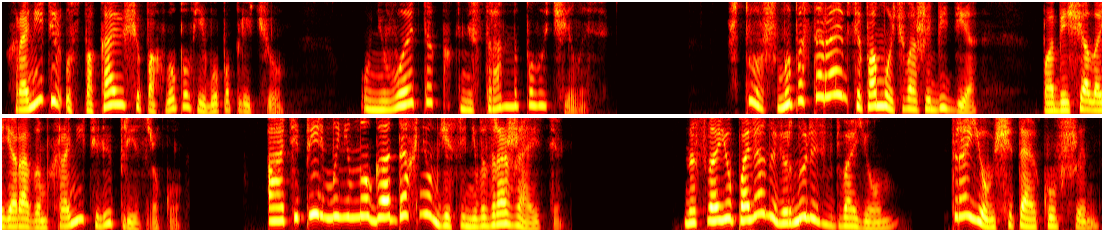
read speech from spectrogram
Хранитель успокаивающе похлопал его по плечу. У него это, как ни странно, получилось. — Что ж, мы постараемся помочь вашей беде, — пообещала я разом хранителю и призраку. — А теперь мы немного отдохнем, если не возражаете. На свою поляну вернулись вдвоем, троем, считая кувшин.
